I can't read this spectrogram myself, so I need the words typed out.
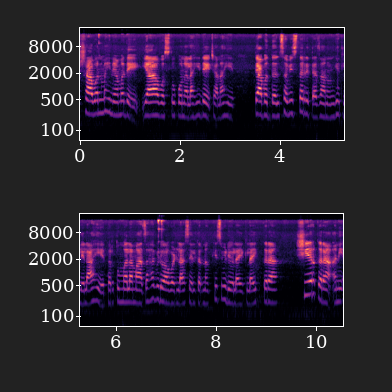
श्रावण महिन्यामध्ये या वस्तू कोणालाही द्यायच्या नाहीत. त्याबद्दल सविस्तररित्या जाणून घेतलेला आहे. तर तुम्हाला माझा हा व्हिडिओ आवडला असेल तर नक्कीच व्हिडिओला एक लाईक करा. शेअर करा आणि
